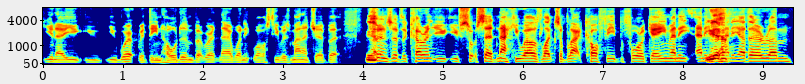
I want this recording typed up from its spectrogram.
you know you you you worked with Dean Holden, but weren't there when he, whilst he was manager. But in Yeah. terms of the current, you you've sort of said Nakhi Wells likes a black coffee before a game. Any any Yeah. any other um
